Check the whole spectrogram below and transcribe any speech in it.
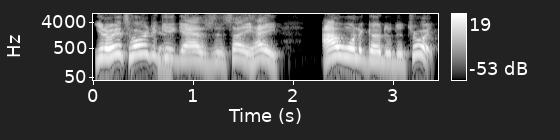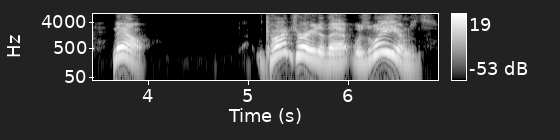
You know, it's hard to yeah. get guys to say, hey, I want to go to Detroit. Now, contrary to that was Williams,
